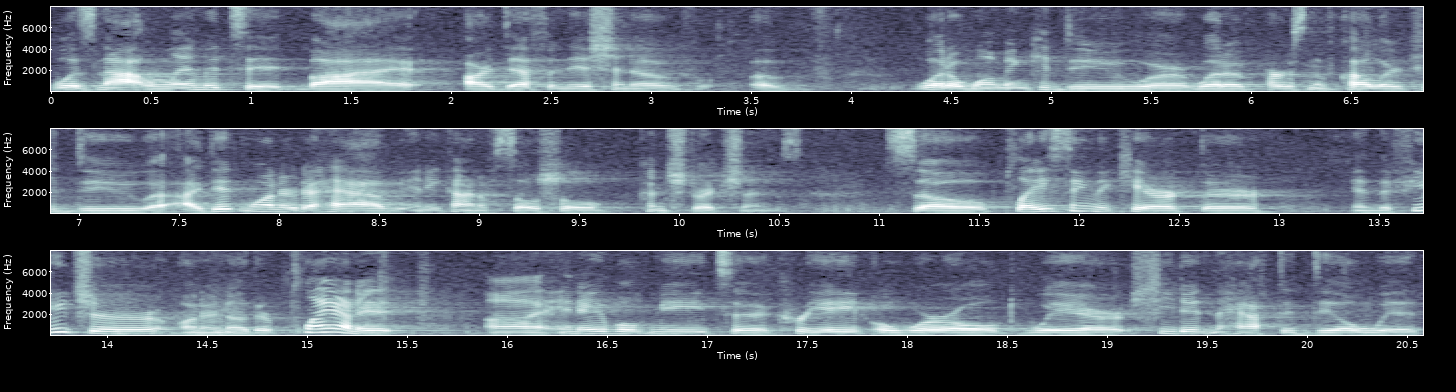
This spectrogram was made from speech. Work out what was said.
was not limited by our definition of, of what a woman could do or what a person of color could do. I didn't want her to have any kind of social constrictions. So placing the character in the future on another planet uh, enabled me to create a world where she didn't have to deal with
